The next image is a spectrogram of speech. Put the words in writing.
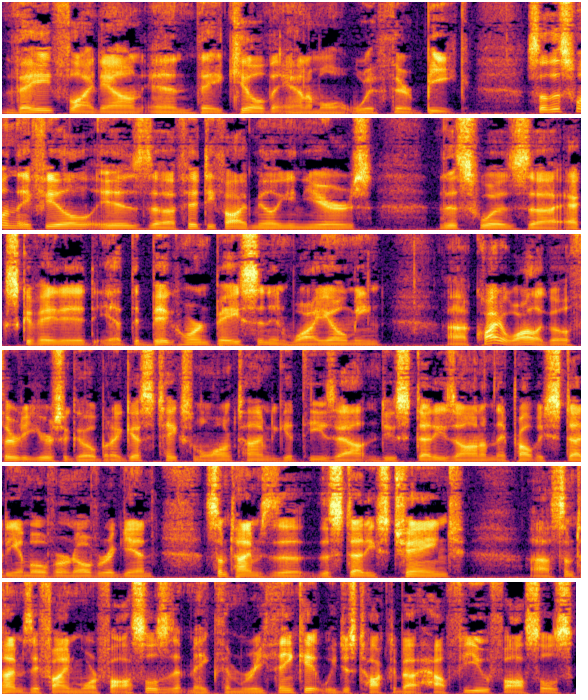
they fly down and they kill the animal with their beak. So this one they feel is uh, 55 million years. This was uh, excavated at the Bighorn Basin in Wyoming uh, quite a while ago, 30 years ago, but I guess it takes them a long time to get these out and do studies on them. They probably study them over and over again. Sometimes the, the studies change. Uh, sometimes they find more fossils that make them rethink it. We just talked about how few fossils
